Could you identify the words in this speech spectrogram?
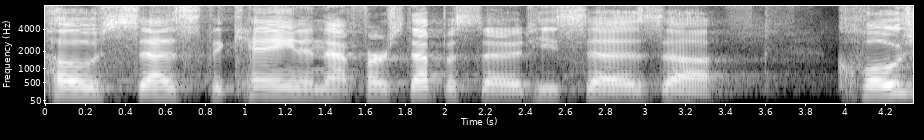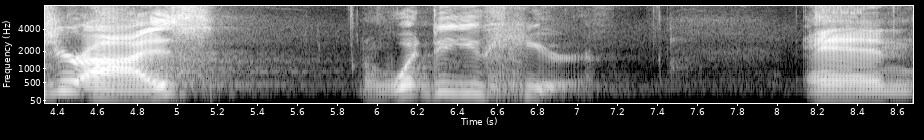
Po says to Caine in that first episode, he says, uh, Close your eyes. What do you hear? And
